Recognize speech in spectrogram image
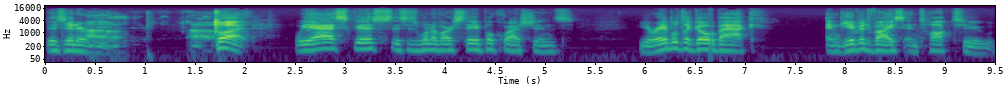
this interview. Uh, uh, But we ask this. This is one of our staple questions. You're able to go back and give advice and talk to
